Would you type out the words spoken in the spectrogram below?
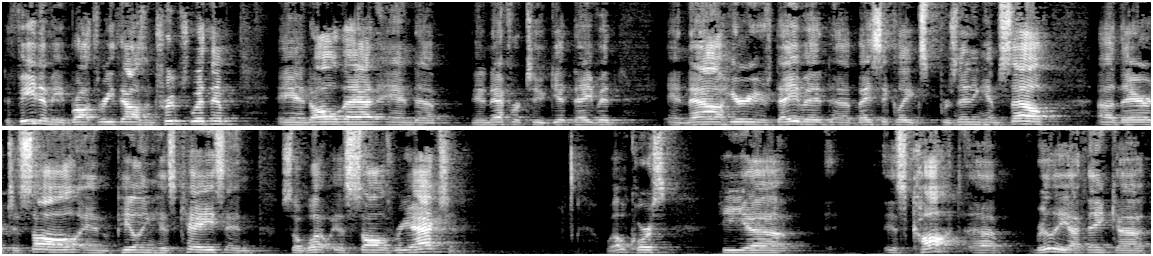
defeat him. He brought 3,000 troops with him and all that, and uh, in an effort to get David. And now here is David uh, basically presenting himself uh, there to Saul and appealing his case. And so, what is Saul's reaction? Well, of course, he is caught really, I think, uh,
